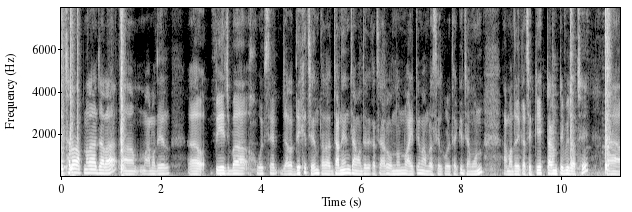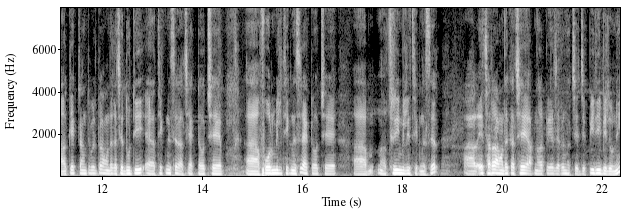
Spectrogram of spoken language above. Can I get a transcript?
এছাড়াও আপনারা যারা আমাদের পেজ বা ওয়েবসাইট যারা দেখেছেন, তারা জানেন যে আমাদের কাছে আরও অন্য অন্য আইটেম আমরা সেল করে থাকি। যেমন আমাদের কাছে কেক টার্ন টেবিল আছে। কেক টার্ন টেবিলটাও আমাদের কাছে দুটি থিকনেসের আছে। একটা হচ্ছে ফোর মিলি থিকনেসের একটা হচ্ছে থ্রি মিলি থিকনেসের আর এছাড়াও আমাদের কাছে আপনারা পেয়ে যাবেন হচ্ছে যে পিরি বেলুনি।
